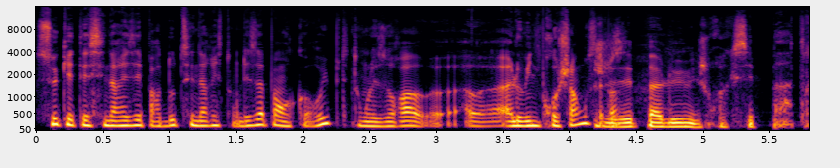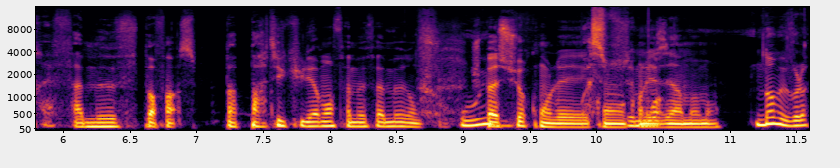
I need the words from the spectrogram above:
Ceux qui étaient scénarisés par d'autres scénaristes, on les a pas encore eu. Peut-être on les aura euh, à Halloween prochain. On sait Je pas. les ai pas lus, mais je crois que c'est pas très fameux. Enfin, c'est pas particulièrement fameux, fameux. Donc, je Oui. suis pas sûr qu'on les, Ouais, qu'on- les ait à un moment. Non, mais voilà.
